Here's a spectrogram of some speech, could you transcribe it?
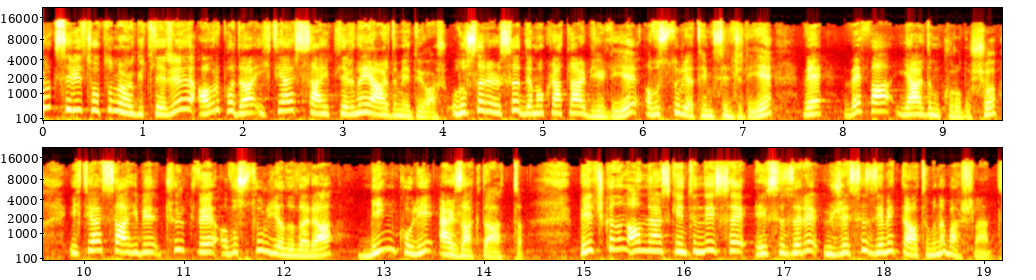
Türk sivil toplum örgütleri Avrupa'da ihtiyaç sahiplerine yardım ediyor. Uluslararası Demokratlar Birliği, Avusturya Temsilciliği ve Vefa Yardım Kuruluşu ihtiyaç sahibi Türk ve Avusturyalılara bin koli erzak dağıttı. Belçika'nın Anvers kentinde ise evsizlere ücretsiz yemek dağıtımına başlandı.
